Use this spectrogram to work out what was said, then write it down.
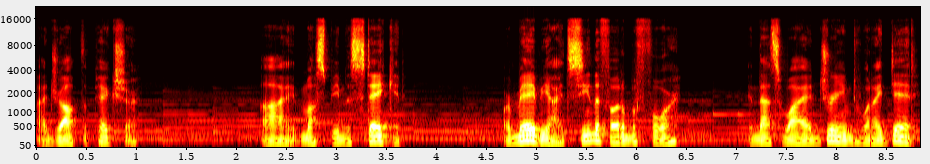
I dropped the picture. I must be mistaken. Or maybe I'd seen the photo before and that's why I dreamed what I did.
